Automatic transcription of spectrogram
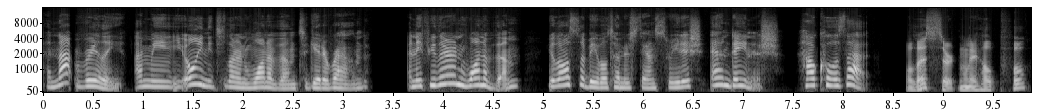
And not really. I mean, you only need to learn one of them to get around. And if you learn one of them, you'll also be able to understand Swedish and Danish. How cool is that? Well, that's certainly helpful.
